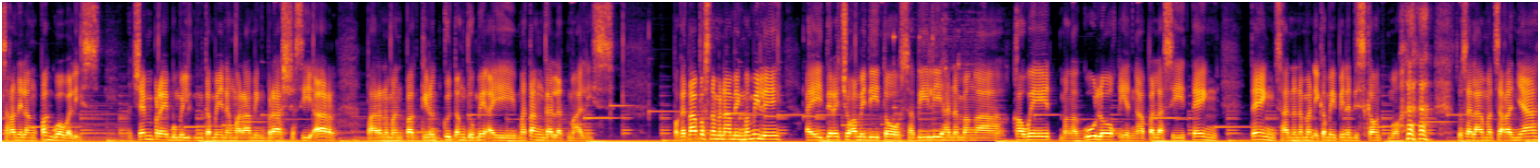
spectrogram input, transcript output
sa kanilang pagwawalis. At syempre, bumili din kami ng maraming brush sa CR para naman pag kinudkud ang dumi ay matanggal at maalis. Pagkatapos naman naming mamili, ay diretso kami dito sa bilihan ng mga kawit, mga gulok. Yan nga pala si Teng. Teng, sana naman ikaw may pinadiscount mo. so salamat sa kanya,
